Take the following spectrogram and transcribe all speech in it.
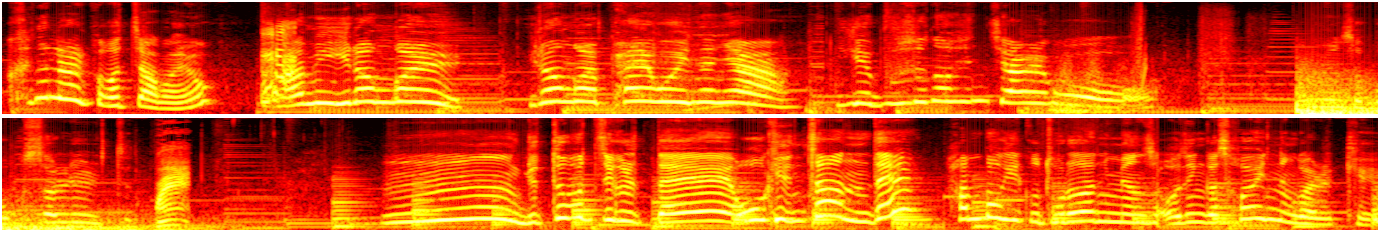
큰일 날 것 같지 않아요? 남이 이런 걸 이런 걸 팔고 있느냐? 이게 무슨 옷인지 알고. 하면서 목 설릴 듯. 음 유튜브 찍을 때 오 괜찮은데? 한복 입고 돌아다니면서 어딘가 서 있는 거야 이렇게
